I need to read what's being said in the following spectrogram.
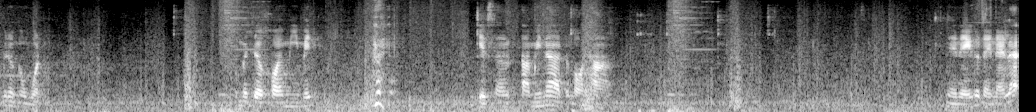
ไม่ต้องกังวลมันจะคอยมีเม็ด เก็บสตามิน่าตลอดทางไหนๆก็ไหนๆแล้ว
